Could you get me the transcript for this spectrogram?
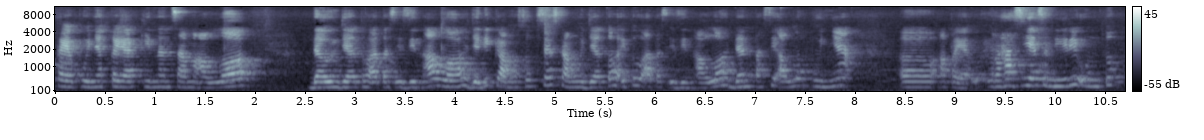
kayak punya keyakinan sama Allah daun jatuh atas izin Allah. Jadi kamu sukses, kamu jatuh itu atas izin Allah dan pasti Allah punya eh, apa ya rahasia sendiri untuk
